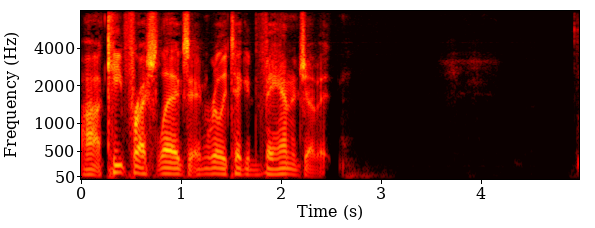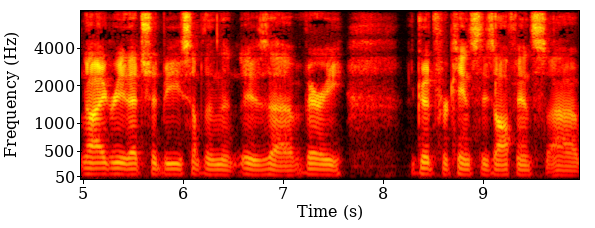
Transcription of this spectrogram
uh, keep fresh legs, and really take advantage of it. No, I agree. That should be something that is uh, very good for Kansas City's offense. Uh,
